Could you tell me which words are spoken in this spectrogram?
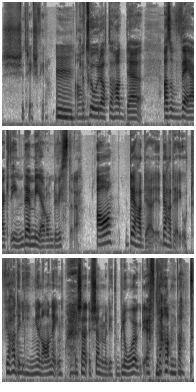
23-24. mm. Ja. Jag tror du att du hade alltså vägt in det mer om du visste det? Ja, det hade jag, det hade jag gjort. För jag hade ingen aning. Jag känner, mig lite blåögd i efterhand att,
